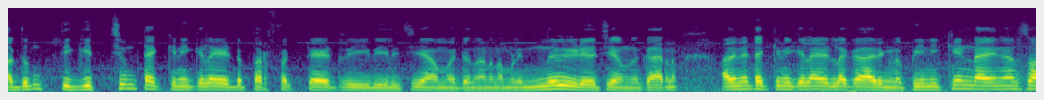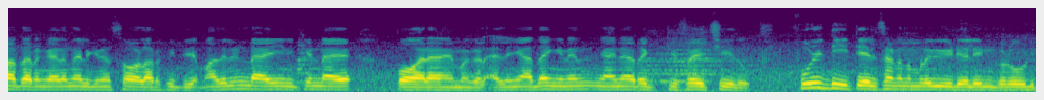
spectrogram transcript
അതും തികച്ചും ടെക്നിക്കലായിട്ട് പെർഫെക്റ്റ് ആയിട്ട് രീതിയിൽ ചെയ്യാൻ പറ്റുന്നതാണ് നമ്മൾ ഇന്ന് വീഡിയോ ചെയ്യുന്നത്. കാരണം അതിന്റെ ടെക്നിക്കലായിട്ടുള്ള കാര്യങ്ങൾ ഇപ്പോൾ എനിക്കുണ്ടായ ഞാൻ സാധാരണക്കാരൻ നൽകുന്ന സോളാർ ഫിറ്റ് ചെയ്യും അതിലുണ്ടായ എനിക്കുണ്ടായ പോരായ്മകൾ അല്ലെങ്കിൽ അതെങ്ങനെ ഞാൻ റെക്ടിഫൈ ചെയ്തു. ഫുൾ ഡീറ്റെയിൽസ് ആണ് നമ്മൾ വീഡിയോയിൽ ഇൻക്ലൂഡ്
